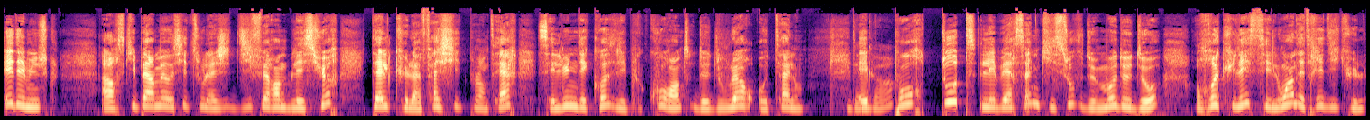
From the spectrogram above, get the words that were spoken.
et des muscles. Alors, ce qui permet aussi de soulager différentes blessures, telles que la fascite plantaire, c'est l'une des causes les plus courantes de douleurs au talon. Et pour toutes les personnes qui souffrent de maux de dos, reculer, c'est loin d'être ridicule.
